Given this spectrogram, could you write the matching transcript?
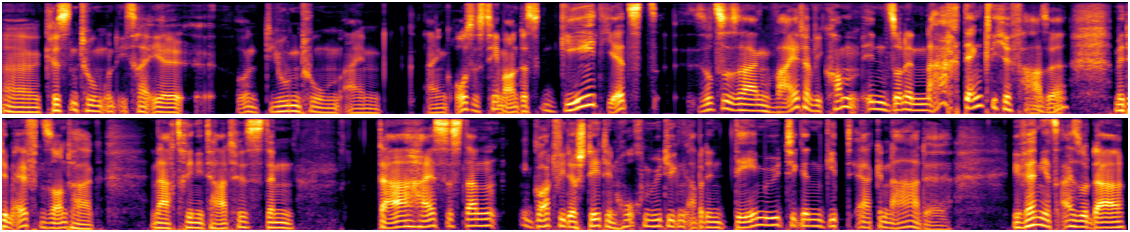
äh, Christentum und Israel und Judentum ein, ein großes Thema. Und das geht jetzt sozusagen weiter. Wir kommen in so eine nachdenkliche Phase mit dem elften Sonntag nach Trinitatis, denn da heißt es dann, Gott widersteht den Hochmütigen, aber den Demütigen gibt er Gnade. Wir werden jetzt also da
